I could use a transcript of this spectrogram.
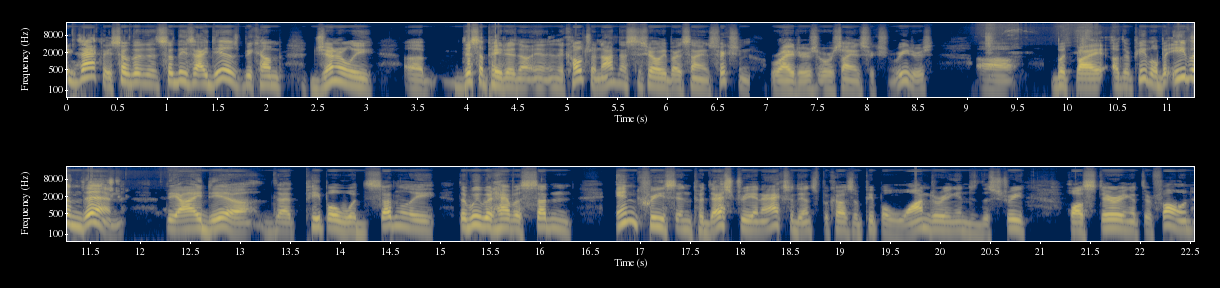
Exactly. So, the, so these ideas become generally uh, dissipated in, in, the culture, not necessarily by science fiction writers or science fiction readers, uh, but by other people. But even then, the idea that people would suddenly, that we would have a sudden increase in pedestrian accidents because of people wandering into the street while staring at their phone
